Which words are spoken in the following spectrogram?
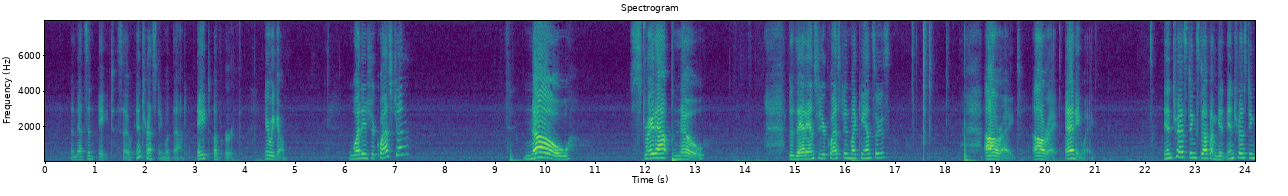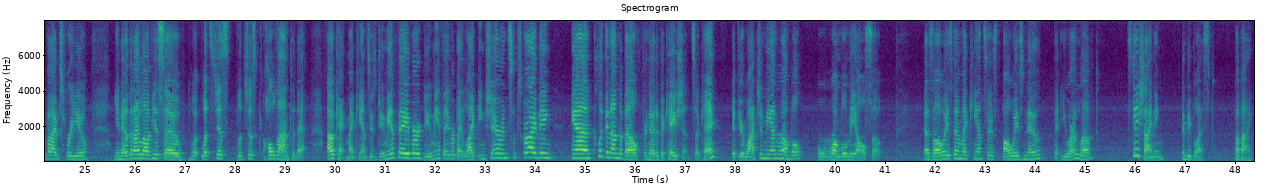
And that's an 8. So interesting with that. 8 of Earth. Here we go. What is your question? No. Straight out no. Does that answer your question, my cancers? All right. All right. Anyway. Interesting stuff. I'm getting interesting vibes for you. You know that I love you, so let's just let's just hold on to that. Okay, my cancers, do me a favor. Do me a favor by liking, sharing, subscribing, and clicking on the bell for notifications, okay? If you're watching me on Rumble, rumble me also. As always, though, my cancers, always know that you are loved. Stay shining and be blessed. Bye-bye.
